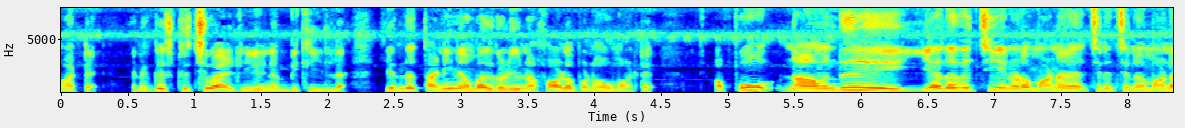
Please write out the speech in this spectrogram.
மாட்டேன். எனக்கு ஸ்பிரிச்சுவாலிட்டிலையும் நம்பிக்கை இல்லை. எந்த தனி நபர்களையும் நான் ஃபாலோ பண்ணவும் மாட்டேன். அப்போது நான் வந்து எதை வச்சு என்னோடய மன சின்ன சின்ன மன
